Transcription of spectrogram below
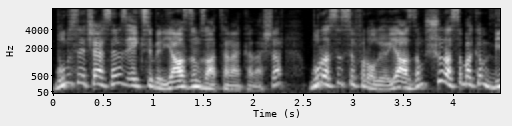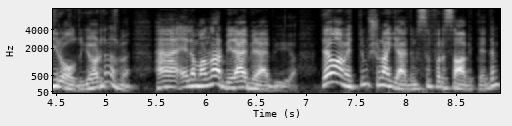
Bunu seçerseniz eksi 1. Yazdım zaten arkadaşlar. Burası 0 oluyor. Yazdım. Şurası bakın 1 oldu. Gördünüz mü? Ha elemanlar birer birer büyüyor. Devam ettim. Şuna geldim. 0'ı sabitledim.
